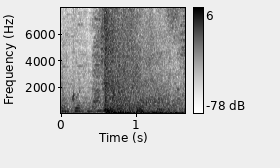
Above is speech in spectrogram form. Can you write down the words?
Of good manners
